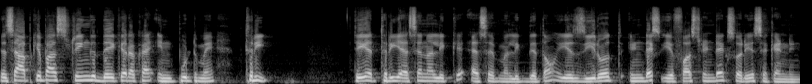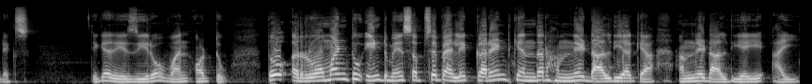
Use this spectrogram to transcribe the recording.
जैसे आपके पास स्ट्रिंग दे के रखा है इनपुट में थ्री ठीक है? थ्री ऐसे ना लिख के, ऐसे मैं लिख देता हूँ। ये ज़ीरो इंडेक्स ये फ़र्स्ट इंडेक्स और ये सेकेंड इंडेक्स ठीक है? ये ज़ीरो वन और टू तो रोमन टू इंट में सबसे पहले करंट के अंदर हमने डाल दिया क्या? हमने डाल दिया ये आई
